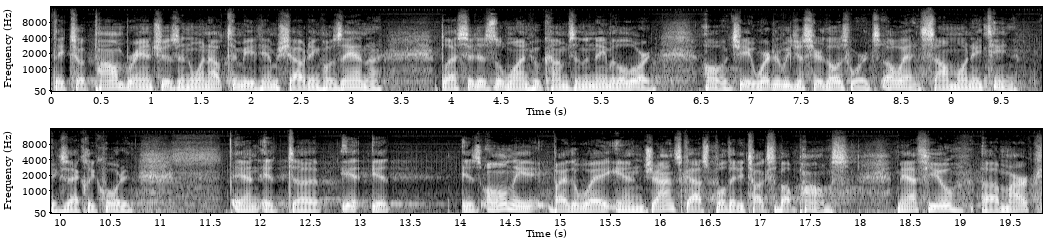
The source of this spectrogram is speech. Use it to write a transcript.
They took palm branches and went out to meet him, shouting, Hosanna. Blessed is the one who comes in the name of the Lord. Oh, gee, where did we just hear those words? Oh, yeah, Psalm 118, exactly quoted. And it, uh, it, it is only, by the way, in John's gospel that he talks about palms. Matthew, uh, Mark,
